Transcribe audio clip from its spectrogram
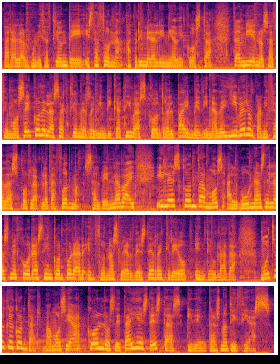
para la urbanización de esta zona a primera línea de costa. También nos hacemos eco de las acciones reivindicativas contra el PAI Medina de Giver organizadas por la plataforma Salven la Bay y les contamos algunas de las mejoras a incorporar en zonas verdes de recreo en Teulada. Mucho que contar, vamos ya con los detalles de estas y de otras noticias.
